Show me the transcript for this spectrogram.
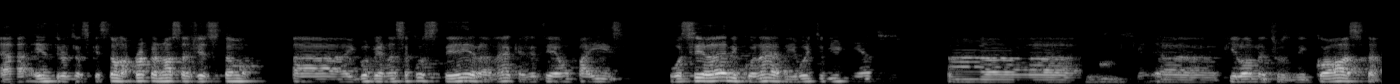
É, entre outras questões, a própria nossa gestão e governança costeira, né? que a gente é um país oceânico, né? de 8.500 quilômetros de costa,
